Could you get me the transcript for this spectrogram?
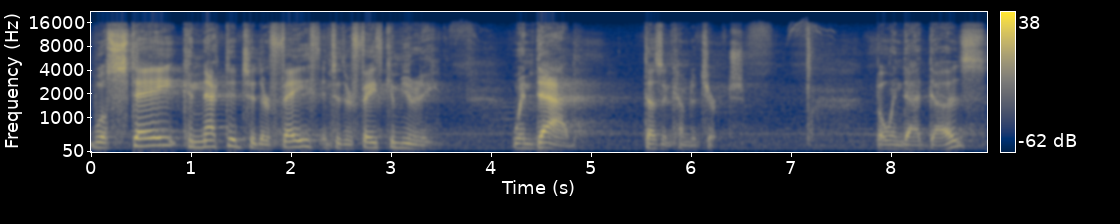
will stay connected to their faith and to their faith community when dad doesn't come to church. But when dad does,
